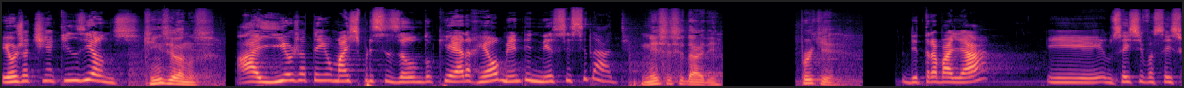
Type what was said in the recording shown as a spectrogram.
eu já tinha 15 anos. 15 anos. Aí eu já tenho mais precisão do que era realmente necessidade Necessidade. Por quê? de trabalhar. E não sei se vocês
